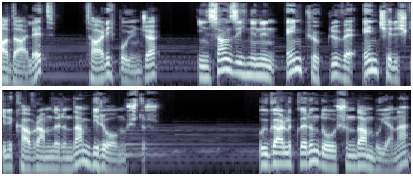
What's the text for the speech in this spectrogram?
Adalet, tarih boyunca insan zihninin en köklü ve en çelişkili kavramlarından biri olmuştur. Uygarlıkların doğuşundan bu yana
